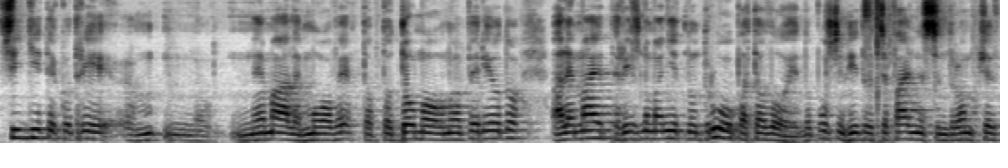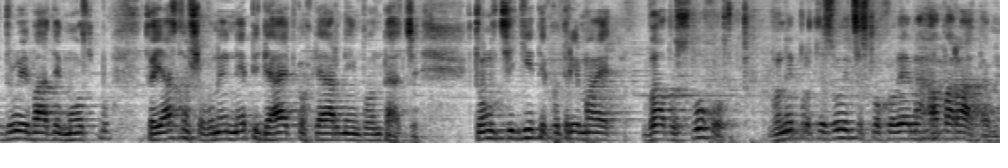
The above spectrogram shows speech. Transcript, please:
Ці діти, котрі ем, ну, не мали мови, тобто домовного періоду, але мають різноманітну другу патологію, допустимо, гідроцефальний синдром чи другі вади мозку, то ясно, що вони не підлягають кохлеарній імплантації. Тому ці діти, котрі мають ваду слуху, вони протезуються слуховими апаратами.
